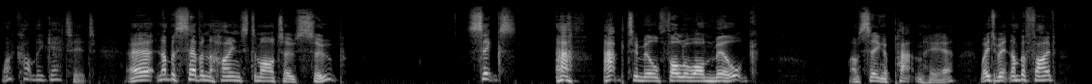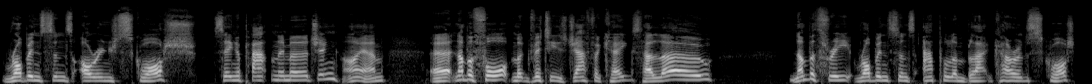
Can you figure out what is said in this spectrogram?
Why can't they get it? Uh, number seven, Heinz Tomato Soup. Six, Aptamil Follow On Milk. I'm seeing a pattern here. Wait a minute. Number five, Robinson's Orange Squash. Seeing a pattern emerging? I am. Uh, number four, McVitie's Jaffa Cakes. Hello. Number three, Robinson's Apple and Blackcurrant Squash.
